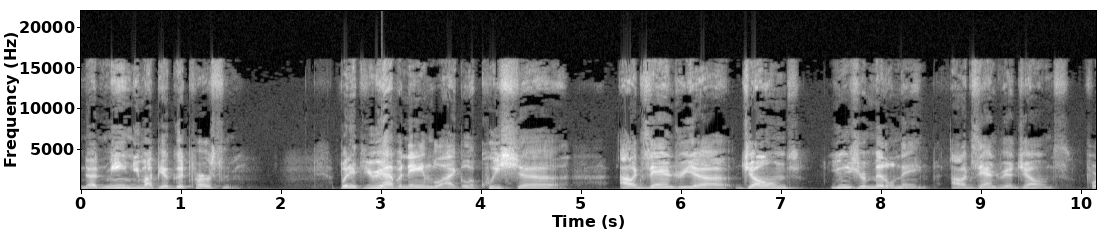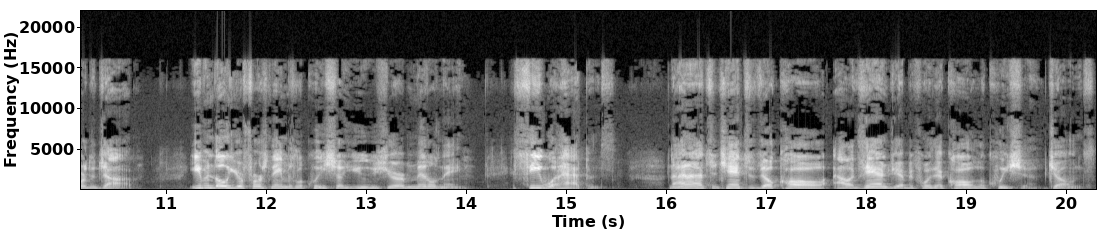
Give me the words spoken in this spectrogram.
That means you might be a good person, but if you have a name like Laquisha Alexandria Jones, use your middle name Alexandria Jones for the job. Even though your first name is Laquisha, use your middle name. See what happens. Nine out of ten chances they'll call Alexandria before they call LaQuisha Jones.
